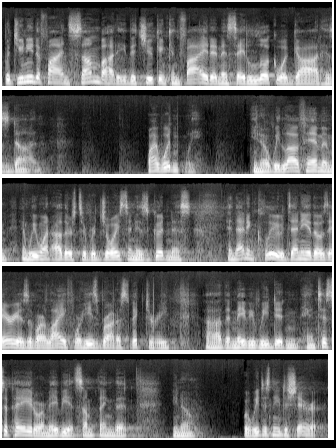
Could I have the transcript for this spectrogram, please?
But you need to find somebody that you can confide in and say, look what God has done. Why wouldn't we? You know, we love him and, and we want others to rejoice in his goodness. And that includes any of those areas of our life where he's brought us victory uh, that maybe we didn't anticipate, or maybe it's something that, you know, but we just need to share it.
